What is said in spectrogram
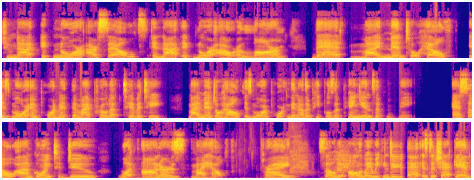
to not ignore ourselves and not ignore our alarm that my mental health is more important than my productivity. My mental health is more important than other people's opinions of me. And so i'm going to do what honors my health right so the only way we can do that is to check in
